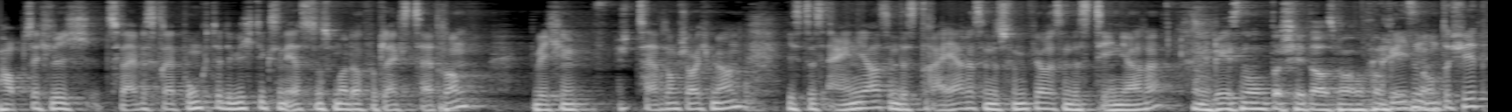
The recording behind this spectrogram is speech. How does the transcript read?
hauptsächlich zwei bis drei Punkte, die wichtig sind. Erstens mal der Vergleichszeitraum welchen Zeitraum schaue ich mir an? Ist das ein Jahr, sind das drei Jahre, sind das fünf Jahre, sind das zehn Jahre? Ein Riesenunterschied ausmachen. Ein Riesenunterschied.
